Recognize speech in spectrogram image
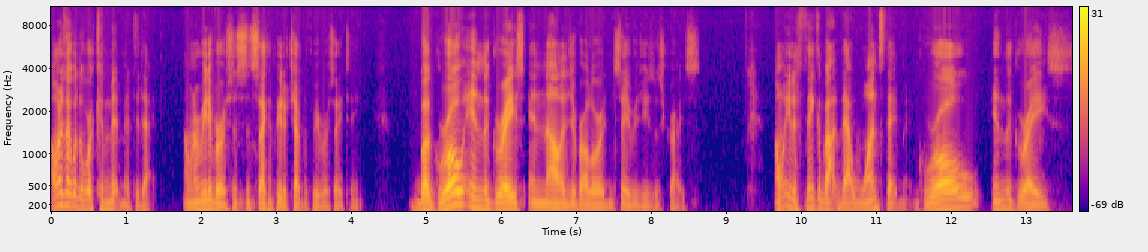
I want to talk about the word commitment today. I want to read a verse. It's in 2 Peter chapter 3, verse 18. But grow in the grace and knowledge of our Lord and Savior Jesus Christ. I want you to think about that one statement. Grow in the grace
